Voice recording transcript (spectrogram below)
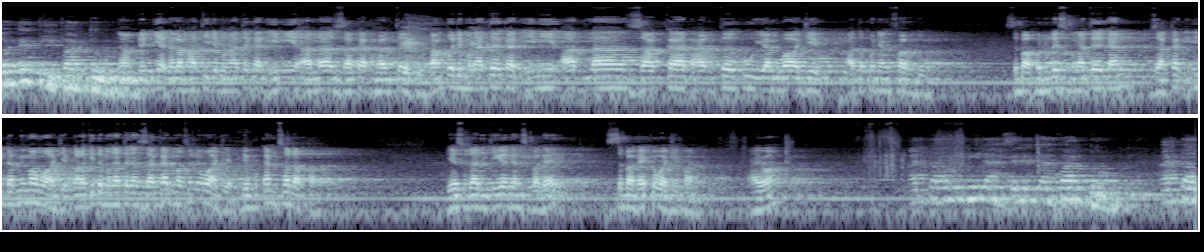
bererti fardu. Nah, dia niat dalam hati dia mengatakan ini adalah zakat hartaku. Tanpa dia mengatakan ini adalah zakat hartaku yang wajib ataupun yang fardu. Sebab penulis mengatakan zakat ini dah memang wajib. Kalau kita mengatakan zakat maksudnya wajib. Dia bukan sedekah. Dia sudah dikirakan sebagai sebagai kewajipan. Ayo. Atau inilah sedekah fardu atau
